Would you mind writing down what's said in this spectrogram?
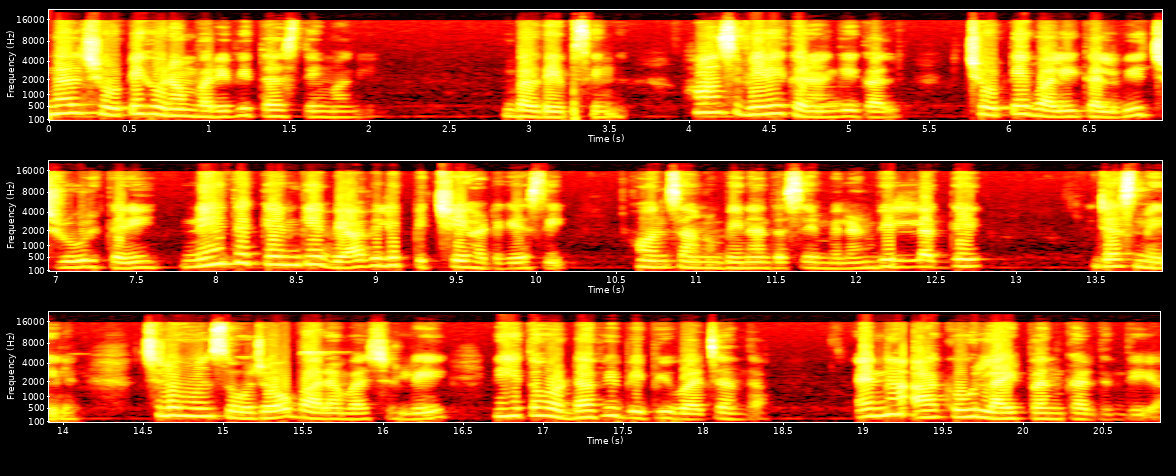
ਨਾਲ ਛੋਟੇ ਹੋਰਾਂ ਬਾਰੇ ਵੀ ਦੱਸ ਦੇਵਾਂਗੀ। ਬਲਦੇਵ ਸਿੰਘ, ਹਾਂ, ਸਵੇਰੇ ਕਰਾਂਗੇ ਗੱਲ। ਛੋਟੇ ਵਾਲੀ ਗੱਲ ਵੀ ਜ਼ਰੂਰ ਕਰੀ, ਨਹੀਂ ਤਾਂ ਕਹਿਣਗੇ ਵਿਆਹ ਵੇਲੇ ਪਿੱਛੇ ਹਟ ਗਏ ਸੀ। ਹੁਣ ਸਾਨੂੰ ਬਿਨਾਂ ਦੱਸੇ ਮਿਲਣ ਵੀ ਲੱਗ ਗਏ। ਜਸਮੇਲ ਚਲੋ ਹੁਣ ਸੋ ਜਾਓ 12 ਵਜੇ ਚੱਲੇ ਨਹੀਂ ਤੁਹਾਡਾ ਵੀ ਬੀਪੀ ਵੱਧ ਜਾਂਦਾ। ਐਨਾ ਆਖੋ ਲਾਈਟ ਬੰਦ ਕਰ ਦਿੰਦੀ ਆ।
